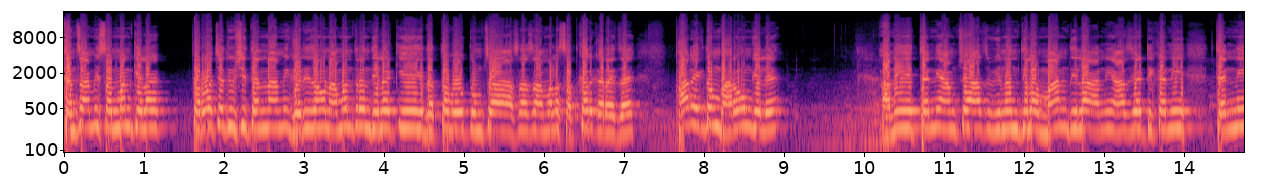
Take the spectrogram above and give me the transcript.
त्यांचा आम्ही सन्मान केला. परवाच्या दिवशी त्यांना आम्ही घरी जाऊन आमंत्रण दिलं की दत्ताभाऊ तुमचा असा असा आम्हाला सत्कार करायचा आहे. फार एकदम भारवून गेले. आणि त्यांनी आमच्या आज विनंतीला मान दिला आणि आज या ठिकाणी त्यांनी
